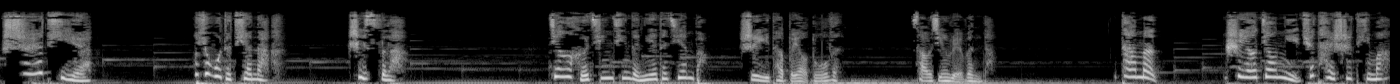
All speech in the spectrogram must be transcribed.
尸体？哎呦，我的天哪！谁死了？”江河轻轻的捏他肩膀，示意他不要多问。曹新蕊问道：“他们是要叫你去抬尸体吗？”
